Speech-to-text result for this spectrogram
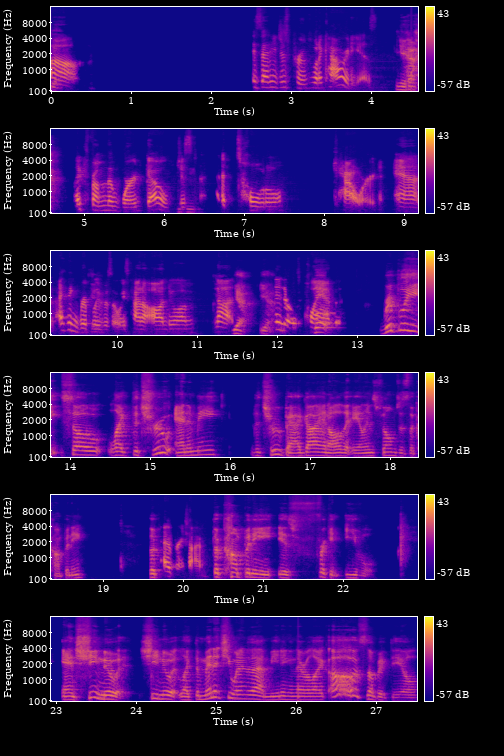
Yeah. Um, is that he just proves what a coward he is yeah, like from the word go, just Mhm. a total coward. And I think Ripley Yeah. was always kind of onto him. Not yeah, yeah. didn't know his plan, Well, Ripley. So like the true enemy, the true bad guy in all the aliens films is the company. But every time. The company is freaking evil, and she knew it. She knew it. Like the minute she went into that meeting, and they were like, "Oh, it's no big deal,"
